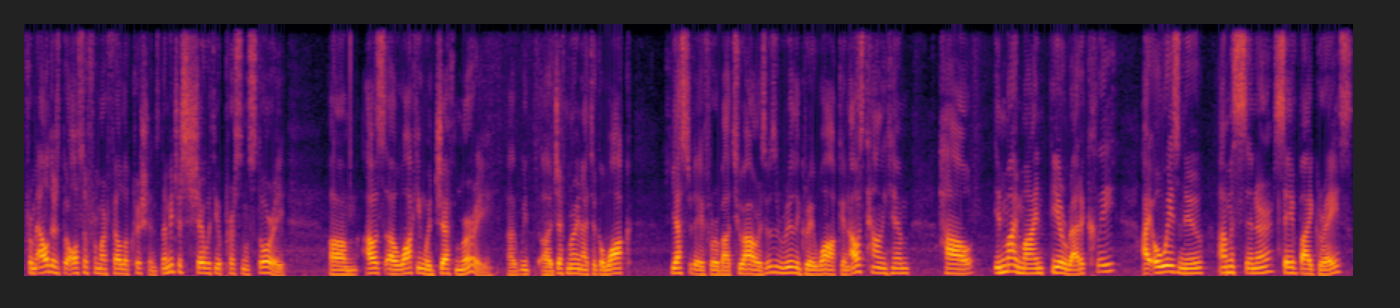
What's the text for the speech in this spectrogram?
from elders, but also from our fellow Christians. Let me just share with you a personal story. Um, I was uh, walking with Jeff Murray. Uh, we, uh, Jeff Murray and I took a walk yesterday for about two hours. It was a really great walk. And I was telling him how, in my mind, theoretically, I always knew I'm a sinner saved by grace.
